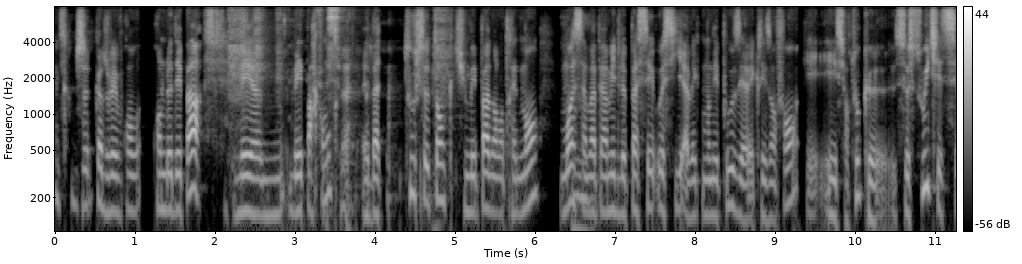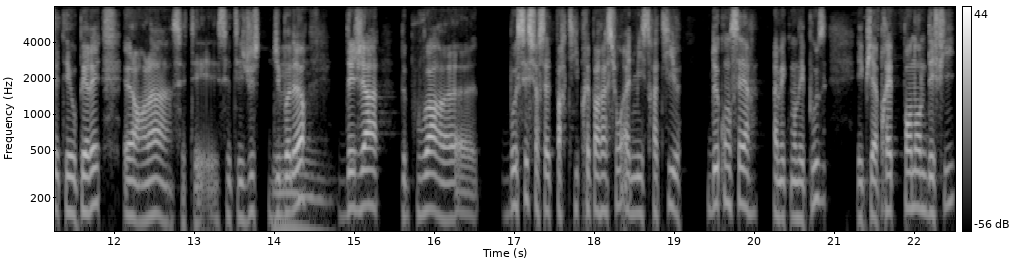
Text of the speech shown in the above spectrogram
quand, je, vais prendre, le départ? Mais, mais par contre, eh ben, tout ce temps que tu mets pas dans l'entraînement, moi, ça mmh. m'a permis de le passer aussi avec mon épouse et avec les enfants. Et, surtout que ce switch s'était opéré. Et alors là, c'était juste du bonheur. Mmh. Déjà, de pouvoir euh, bosser sur cette partie préparation administrative de concert avec mon épouse. Et puis après, pendant le défi,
